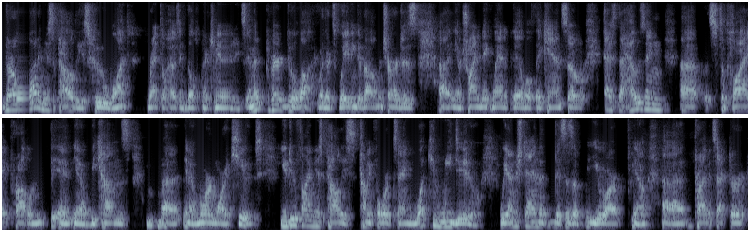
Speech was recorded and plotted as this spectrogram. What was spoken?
there are a lot of municipalities who want rental housing built in their communities, and they're prepared to do a lot. Whether it's waiving development charges, uh, you know, trying to make land available if they can. So as the housing uh, supply problem, uh, you know, becomes uh, you know more and more acute, you do find municipalities coming forward saying, "What can we do? We understand that this is a you are you know uh, private sector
